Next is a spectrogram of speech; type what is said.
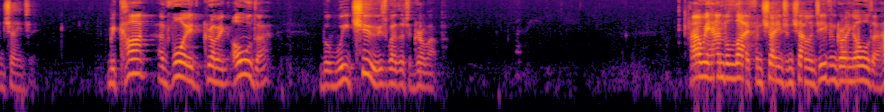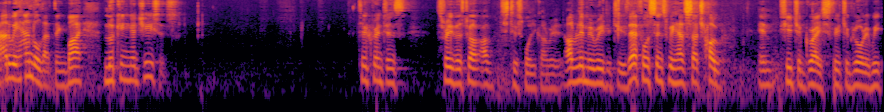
and changing. We can't avoid growing older, but we choose whether to grow up. How we handle life and change and challenge, even growing older. How do we handle that thing? By looking at Jesus. 2 Corinthians 3, verse 12. Oh, it's too small, you can't read it. I'll, let me read it to you. Therefore, since we have such hope in future grace, future glory, we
